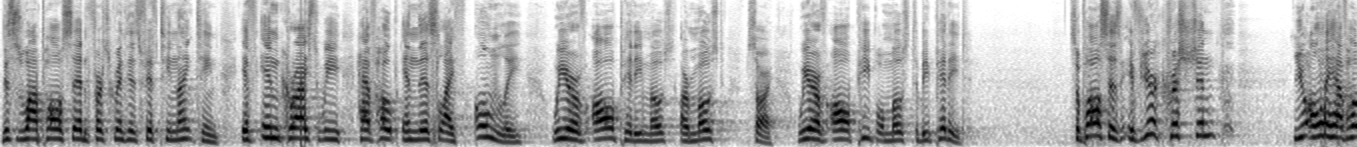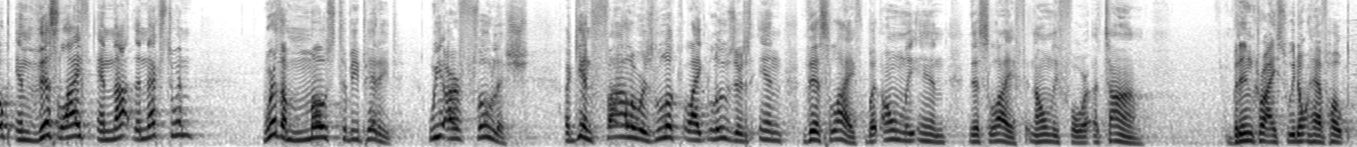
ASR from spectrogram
This is why Paul said in 1 Corinthians 15 19, if in Christ we have hope in this life only, we are of all pity most, or most, sorry, we are of all people most to be pitied. So Paul says, if you're a Christian, you only have hope in this life and not the next one, we're the most to be pitied. We are foolish. Again, followers look like losers in this life, but only in this life and only for a time. But in Christ, we don't have hope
